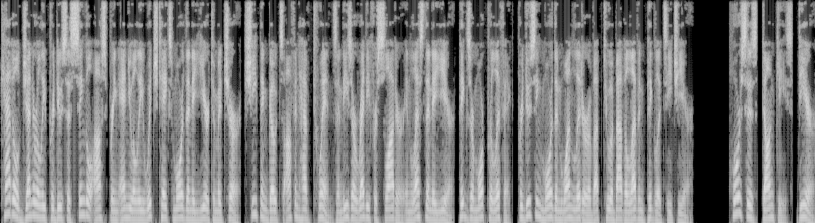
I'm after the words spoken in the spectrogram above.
Cattle generally produce a single offspring annually which takes more than a year to mature. Sheep and goats often have twins and these are ready for slaughter in less than a year. Pigs are more prolific, producing more than one litter of up to about 11 piglets each year. Horses, donkeys, deer,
